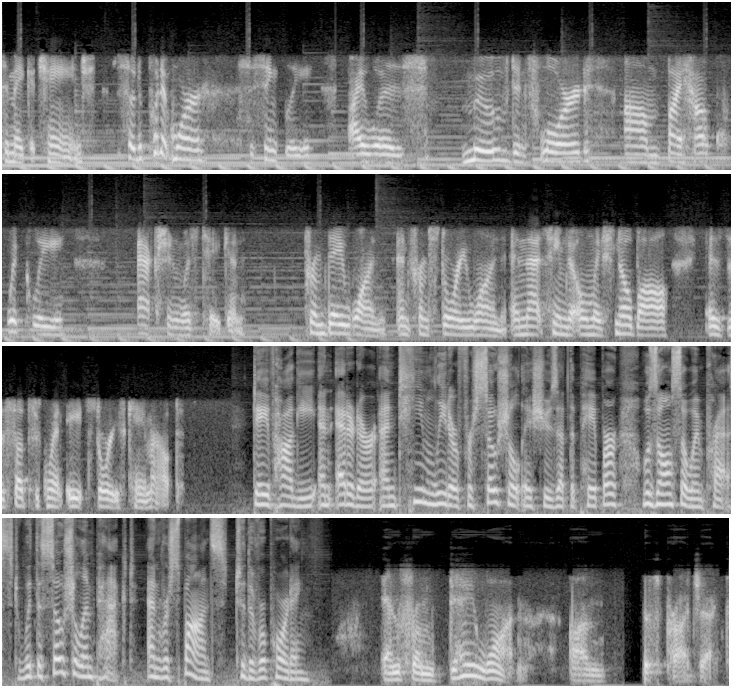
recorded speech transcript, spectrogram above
to make a change. So, to put it more succinctly, I was moved and floored um, by how quickly action was taken from day one and from story one. And that seemed to only snowball as the subsequent eight stories came out. Dave Hage, an editor and team leader for social issues at the paper, was also impressed with the social impact and response to the reporting. And from day one on this project,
